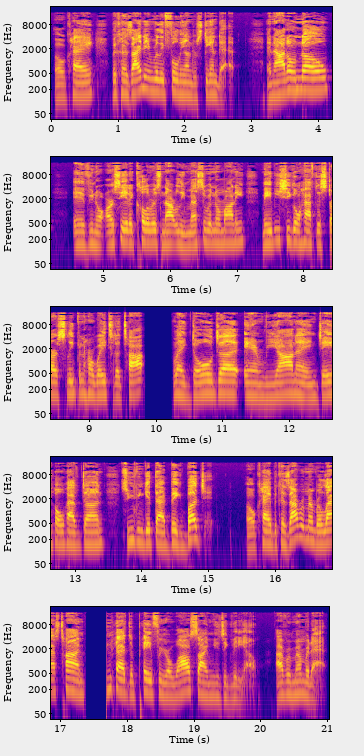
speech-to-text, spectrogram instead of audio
Okay, because I didn't really fully understand that. And I don't know if, you know, RCA the colorist not really messing with Normani. Maybe she gonna have to start sleeping her way to the top like Doja and Rihanna and J-Ho have done so you can get that big budget. Okay, because I remember last time you had to pay for your Wild Side music video. I remember that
